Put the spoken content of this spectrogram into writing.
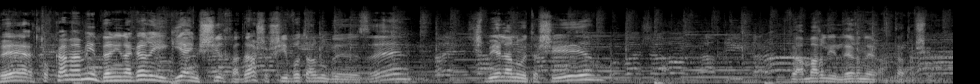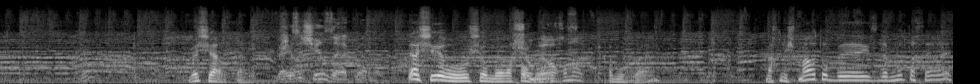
ותוך כמה ימים בני נגרי הגיע עם שיר חדש, הושיב אותנו בזה, השמיע לנו את השיר, ואמר לי, לרנר, אתה תשיר. ושרת. ואיזה שיר זה רק לא אמר? והשיר הוא שומר החומות. שומר החומות. כמובן. אנחנו נשמע אותו בהזדמנות אחרת.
